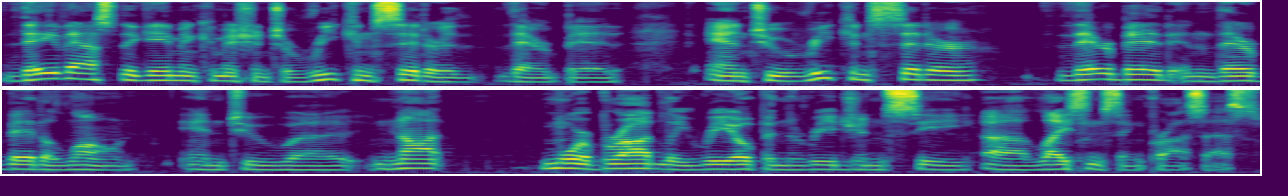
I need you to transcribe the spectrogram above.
They've asked the Gaming Commission to reconsider their bid and to reconsider their bid and their bid alone, and to uh, not more broadly reopen the Region C uh, licensing process.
